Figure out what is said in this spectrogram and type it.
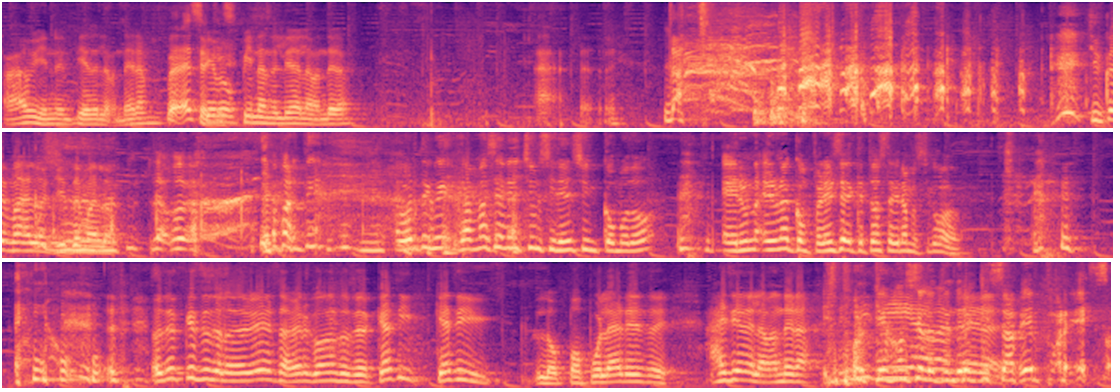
Ah, viene el Día de la Bandera. Pero ese ¿Qué es- opinan del Día de la Bandera? chiste malo, chiste malo. Y aparte, aparte, güey, jamás se había hecho un silencio incómodo en una, en una conferencia de que todos estuviéramos así como... O sea, es que eso se lo debería de saber Gonzo. O sea, casi, casi lo popular es de. ¡Ay, Día de la Bandera! ¿Por qué Sí, Gon se lo tendría que saber por eso?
